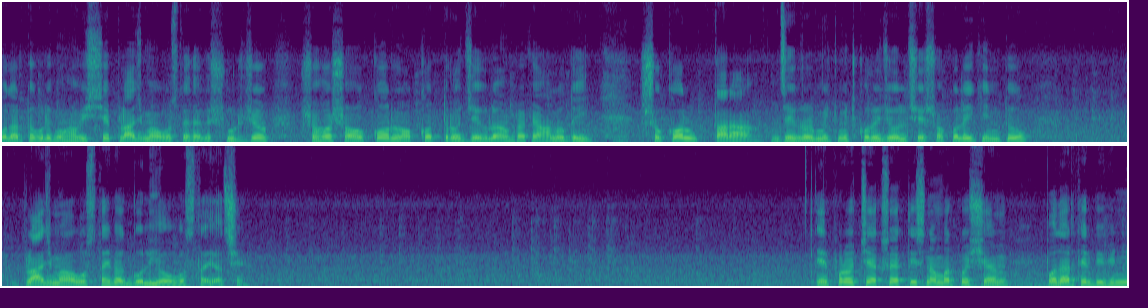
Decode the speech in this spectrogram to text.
পদার্থগুলি মহাবিশ্বে প্লাজমা অবস্থায় থাকে? সূর্য, সহ, সকল নক্ষত্র যেগুলো আমরাকে আলো দেই, সকল তারা যেগুলো মিটমিট করে জ্বলছে, সকলেই কিন্তু প্লাজমা অবস্থায় বা গলীয় অবস্থায় আছে। এরপর হচ্ছে একশো একত্রিশ নম্বর কোয়েশ্চেন পদার্থের বিভিন্ন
